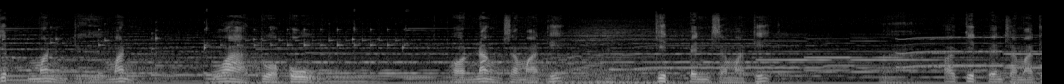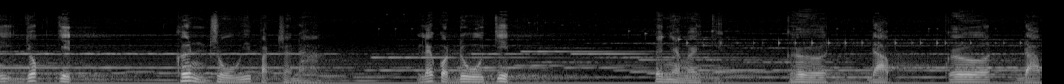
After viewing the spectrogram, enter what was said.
ยึดมั่นถือมั่น ว่าตัวกู พอนั่งสมาธิ จิตเป็นสมาธิพอจิตเป็นสมาธิยกจิตขึ้นสู่วิปัสสนา แล้วก็ดูจิต เป็นยังไงจิต เกิดดับ เกิดดับ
